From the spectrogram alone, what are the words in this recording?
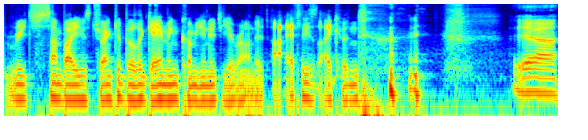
reach somebody who's trying to build a gaming community around it. I, at least I couldn't. Yeah.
